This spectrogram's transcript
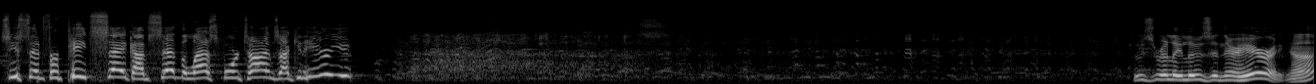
She said, For Pete's sake, I've said the last four times I can hear you. Who's really losing their hearing, huh?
